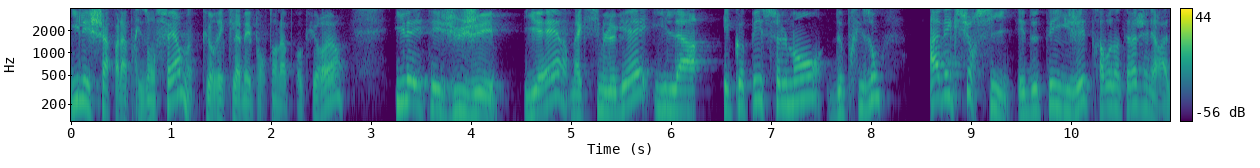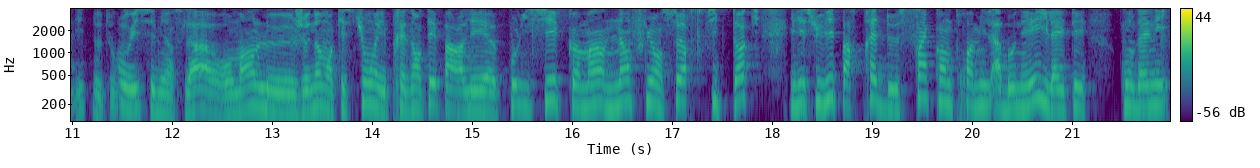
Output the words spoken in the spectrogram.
Il échappe à la prison ferme, que réclamait pourtant la procureure. Il a été jugé hier, Maxime Leguet. Il a écopé seulement de prison avec sursis et de TIG, de travaux d'intérêt général. Dites-nous tout. Oui, c'est bien cela, Romain. Le jeune homme en question est présenté par les policiers comme un influenceur TikTok. Il est suivi par près de 53 000 abonnés. Il a été condamné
